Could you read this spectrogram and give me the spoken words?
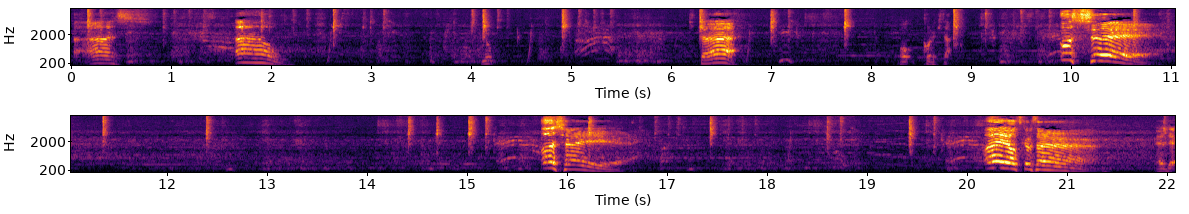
あーしあおよっきた。おこれきた。おっしゃおっしゃい。はいお疲れさん。えで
